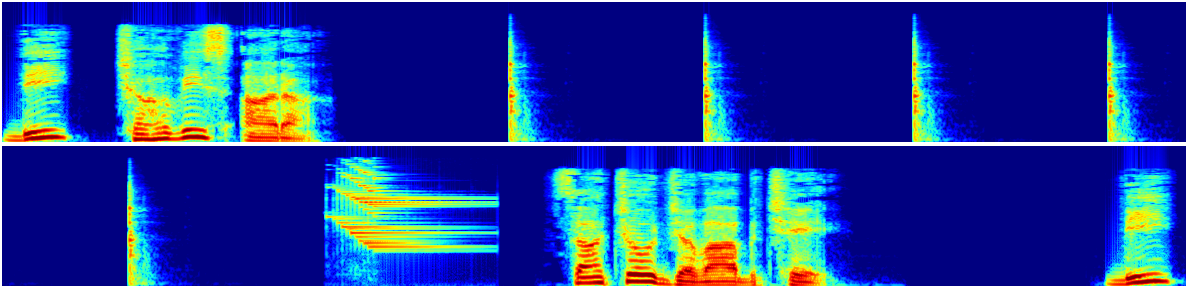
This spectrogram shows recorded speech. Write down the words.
ડી છવ્વીસ આરા. સાચો જવાબ છે. બી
